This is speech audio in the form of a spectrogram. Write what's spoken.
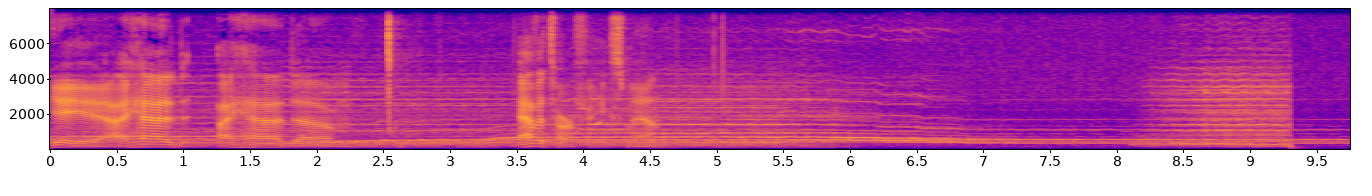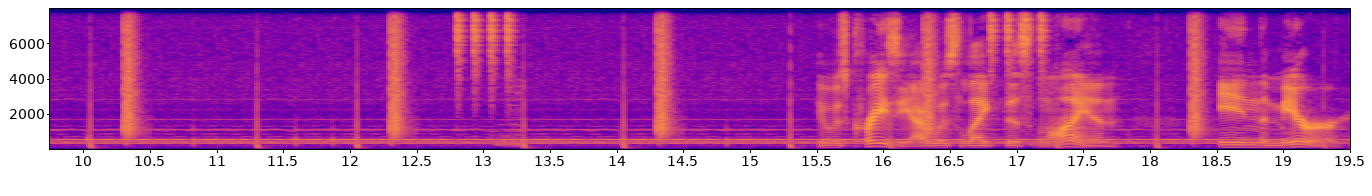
yeah, yeah. yeah. I had I had um, Avatar face, man. It was crazy. I was like this lion in the mirror,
